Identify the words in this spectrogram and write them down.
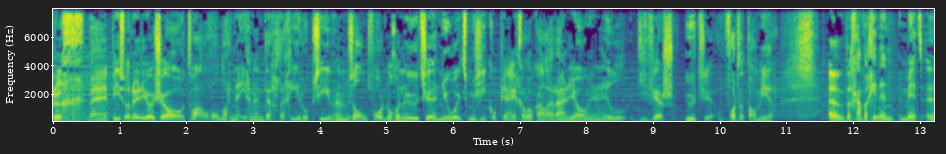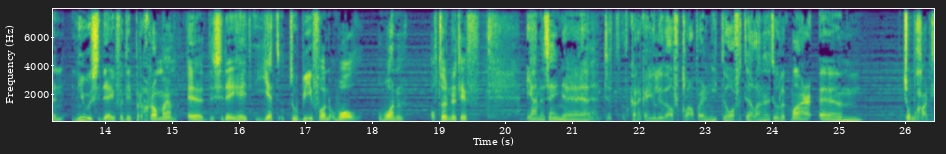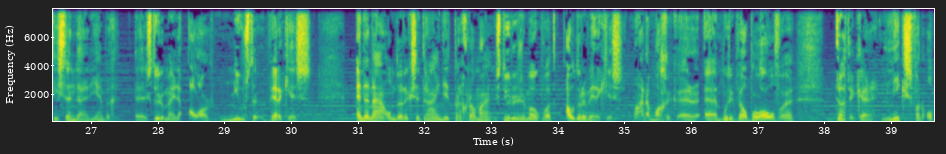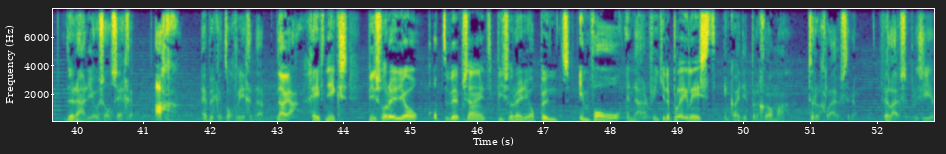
Terug bij Peaceful Radio Show 1239 hier op CFM Zandvoort. Nog een uurtje muziek op je eigen lokale radio. En een heel divers uurtje wordt het dan weer. Uh, we gaan beginnen met een nieuwe cd voor dit programma. Uh, de cd heet Yet To Be van Wall One Alternative. Ja, er zijn, uh, dat, kan ik aan jullie wel verklappen, niet doorvertellen natuurlijk. Maar um, sommige artiesten die hebben uh, sturen mij de allernieuwste werkjes. En daarna, omdat ik ze draai in dit programma, sturen ze me ook wat oudere werkjes. Maar dan mag ik er, uh, moet ik wel beloven dat ik er niks van op de radio zal zeggen. Ach, heb ik het toch weer gedaan. Nou ja, geeft niks. Peaceful Radio op de website peacefulradio.info en daar vind je de playlist en kan je dit programma terugluisteren. Veel luisterplezier.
